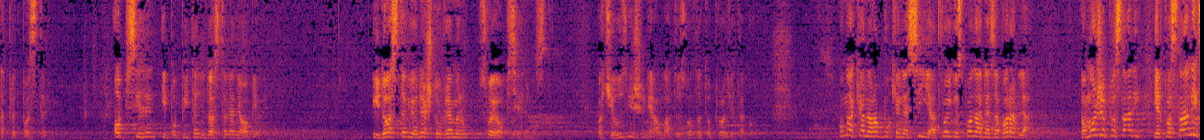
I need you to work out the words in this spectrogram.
da pretpostavimo. Opsihren i po pitanju dostavljanja objave. I dostavio nešto u vremenu svoje opsihrenosti. Hoće uzvišeni Allah dozvoliti da to prođe tako. Uma kana rabbuke nesija, tvoj gospodar ne zaboravlja. Pa može poslanik, jer poslanik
